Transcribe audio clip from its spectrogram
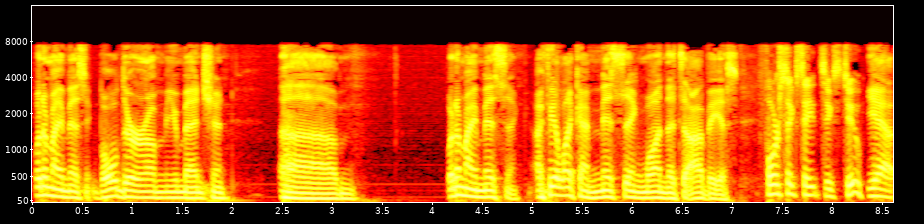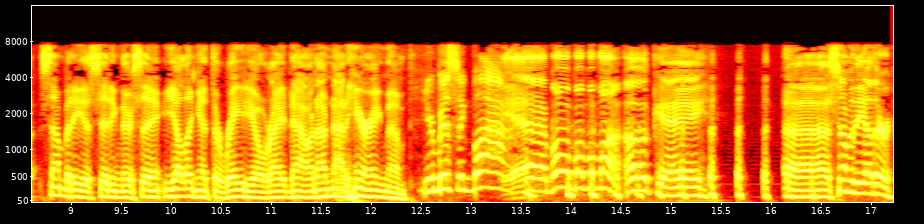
What am I missing? Bull Durham, you mentioned. Um, what am I missing? I feel like I'm missing one that's obvious. Four six eight six two. Yeah, somebody is sitting there saying, yelling at the radio right now, and I'm not hearing them. You're missing black. Yeah, blah, blah, blah, blah, blah. Okay. Uh, some of the other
